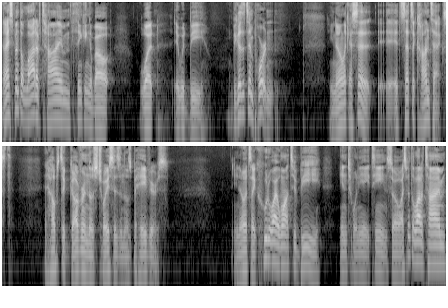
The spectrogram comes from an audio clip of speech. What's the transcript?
And I spent a lot of time thinking about what it would be because it's important. You know, like I said, it, it sets a context. It helps to govern those choices and those behaviors. You know, it's like, who do I want to be in 2018? So I spent a lot of time.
